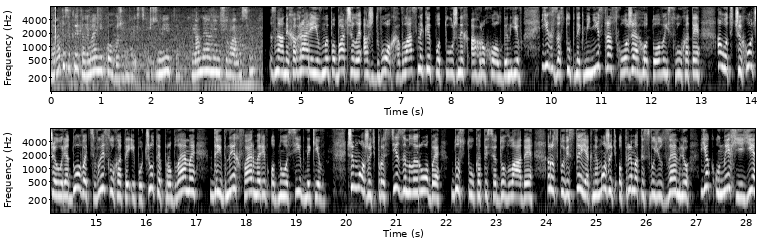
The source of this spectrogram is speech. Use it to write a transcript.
Нарада закрита, немає нікого журналістів, розумієте? Вона не анонсувалася. Знаних аграріїв ми побачили аж двох власники потужних агрохолдингів. Їх заступник міністра, схоже, готовий слухати. А от чи хоче урядовець вислухати і почути проблеми дрібних фермерів-одноосібників? Чи можуть прості землероби достукатися до влади, розповісти, як не можуть отримати свою землю, як у них її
